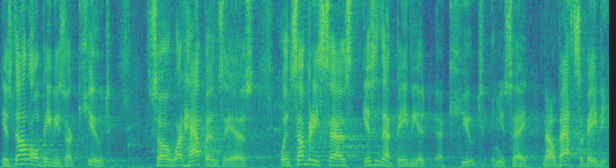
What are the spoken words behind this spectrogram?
is not all babies are cute. So what happens is when somebody says, "Isn't that baby a, a cute?" and you say, "No, that's a baby."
